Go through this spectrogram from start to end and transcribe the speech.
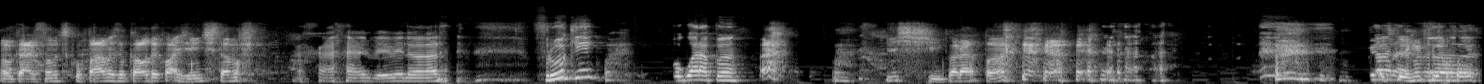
Ô, cara, só me desculpar, mas o caldo é com a gente, tá bom? é bem melhor. Fruque ou Guarapã? Ixi, Guarapã. Cara, ah,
